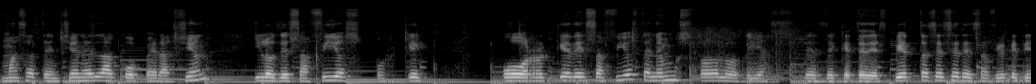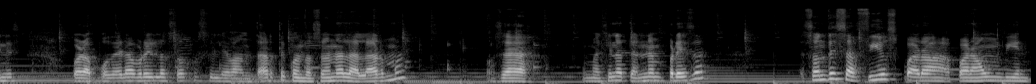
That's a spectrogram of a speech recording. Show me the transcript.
más atención es la cooperación y los desafíos. ¿Por qué? Porque desafíos tenemos todos los días. Desde que te despiertas, ese desafío que tienes para poder abrir los ojos y levantarte cuando suena la alarma. O sea, imagínate en una empresa. Son desafíos para, para un bien.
